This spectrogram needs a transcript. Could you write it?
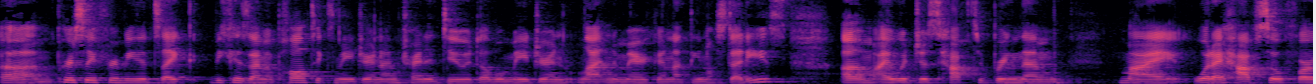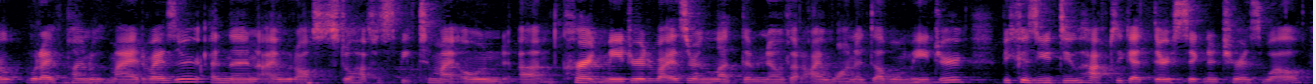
um, personally for me it's like because i'm a politics major and i'm trying to do a double major in latin american latino studies um, i would just have to bring them my what i have so far what i've planned with my advisor and then i would also still have to speak to my own um, current major advisor and let them know that i want a double major because you do have to get their signature as well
